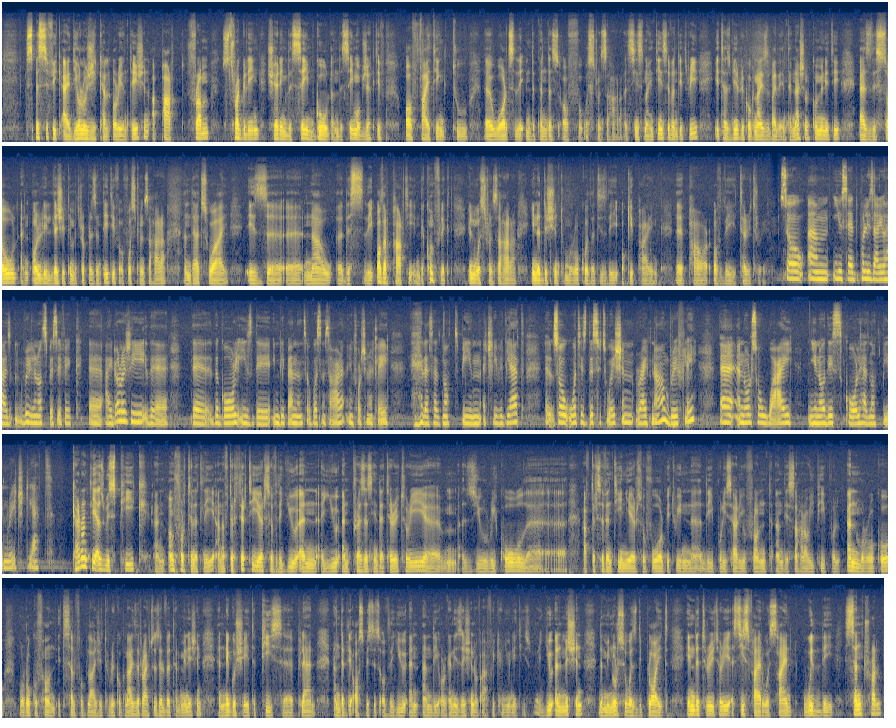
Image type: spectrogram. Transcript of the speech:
specific ideological orientation apart from struggling, sharing the same goal and the same objective of fighting towards the independence of Western Sahara. And since 1973, it has been recognized by the international community as the sole and only legitimate representative of Western Sahara, and that's why is uh, uh, now uh, this the other party in the conflict in Western Sahara, in addition to Morocco, that is the occupying uh, power of the territory. So um, you said Polisario has really not specific uh, ideology. The the the goal is the independence of Western Sahara. Unfortunately, that has not been achieved yet. Uh, so what is the situation right now, briefly, uh, and also why you know this goal has not been reached yet? Currently, as we speak, and unfortunately, and after 30 years of the UN UN presence in the territory, um, as you recall, uh, after 17 years of war between uh, the Polisario Front and the Sahrawi people and Morocco, Morocco found itself obliged to recognize the right to self-determination and negotiate a peace uh, plan under the auspices of the UN and the Organization of African Unity. A UN mission, the MINURSO, was deployed in the territory. A ceasefire was signed with the central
